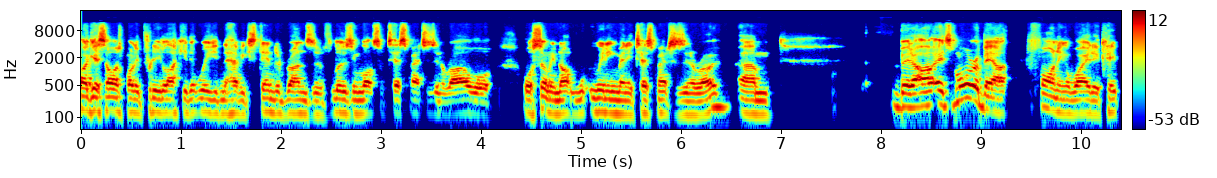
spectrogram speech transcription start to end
I guess I was probably pretty lucky that we didn't have extended runs of losing lots of Test matches in a row, or or certainly not winning many Test matches in a row. Um, but uh, it's more about finding a way to keep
